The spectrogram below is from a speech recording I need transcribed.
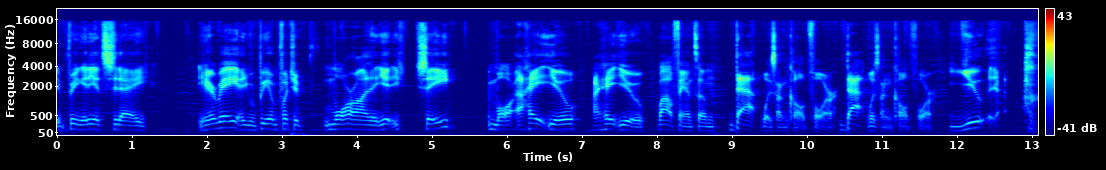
You're being idiots today. You hear me? And you're being a bunch of moron. You, see? More. I hate you. I hate you. Wow, Phantom. That was uncalled for. That was uncalled for. You.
